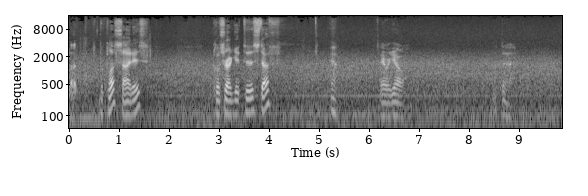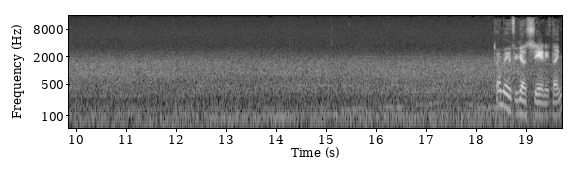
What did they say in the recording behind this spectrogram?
But the plus side is, closer I get to this stuff, yeah, there we go. What the? Tell me if you guys see anything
